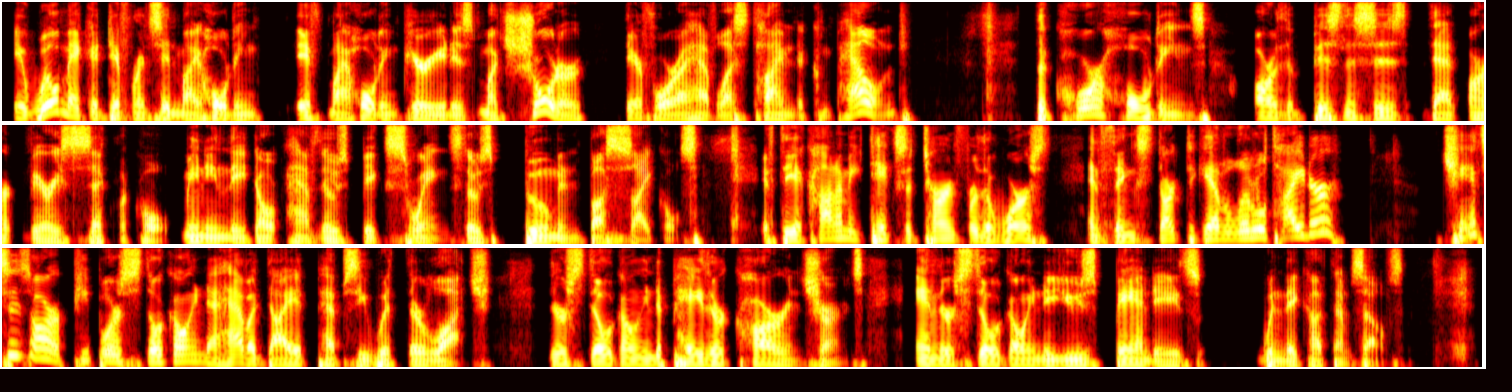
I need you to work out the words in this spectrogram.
It will make a difference in my holding if my holding period is much shorter, therefore I have less time to compound. The core holdings are the businesses that aren't very cyclical, meaning they don't have those big swings, those boom and bust cycles. If the economy takes a turn for the worst and things start to get a little tighter, chances are people are still going to have a Diet Pepsi with their lunch. They're still going to pay their car insurance and they're still going to use band aids when they cut themselves.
